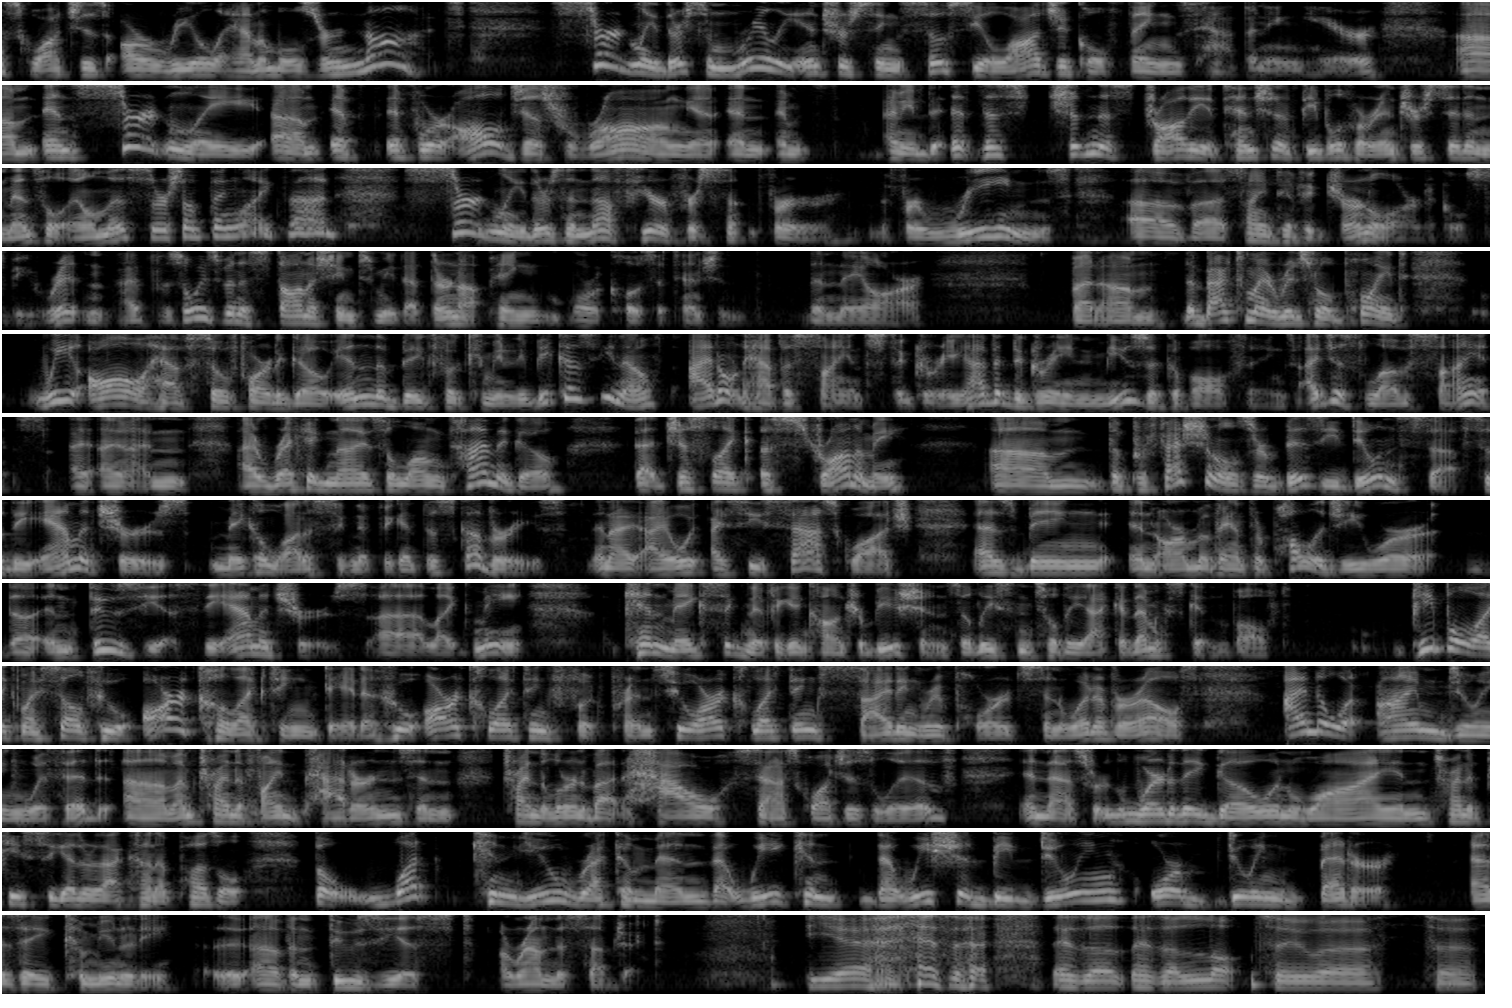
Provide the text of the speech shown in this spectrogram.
are real animals or not. Certainly, there's some really interesting sociological things happening here. Um, and certainly, um, if, if we're all just wrong and, and, and I mean, this shouldn't this draw the attention of people who are interested in mental illness or something like that? Certainly, there's enough here for for for reams of uh, scientific journal articles to be written. It's always been astonishing to me that they're not paying more close attention than they are. But um, back to my original point, we all have so far to go in the Bigfoot community because, you know, I don't have a science degree. I have a degree in music of all things. I just love science. I, I, and I recognized a long time ago that just like astronomy, um, the professionals are busy doing stuff. So the amateurs make a lot of significant discoveries. And I, I, I see Sasquatch as being an arm of anthropology where the enthusiasts, the amateurs uh, like me, can make significant contributions, at least until the academics get involved. People like myself who are collecting data, who are collecting footprints, who are collecting sighting reports and whatever else, I know what I'm doing with it. Um, I'm trying to find patterns and trying to learn about how Sasquatches live and that sort of where do they go and why, and trying to piece together that kind of puzzle. But what can you recommend that we can that we should be doing or doing better as a community of enthusiasts around this subject? Yeah, there's a there's a there's a lot to uh, to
